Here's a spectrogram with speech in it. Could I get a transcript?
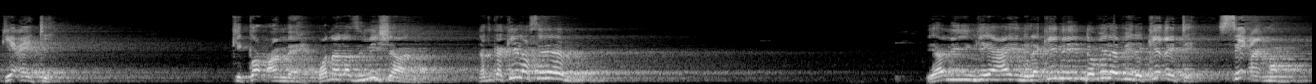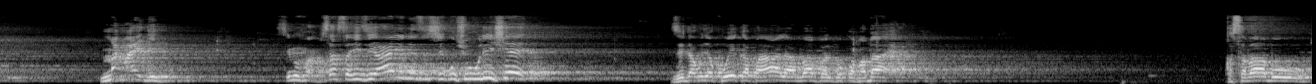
ki'ati kikombe wanalazimisha katika kila sehemu. Yani ingia aini lakini ndio vile vile kiite siimo maaji simufahamu sasa hizi aini zisikushughulishe. Zitakuja kuweka pahala ambapo alipokuwa pabaya. Kwa sababu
